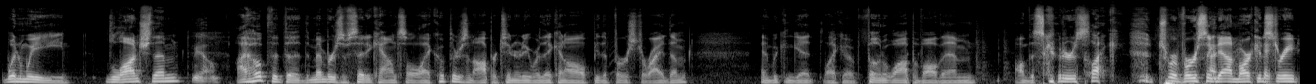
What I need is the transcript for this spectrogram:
when we launch them, yeah. I hope that the, the members of city council, I hope there's an opportunity where they can all be the first to ride them and we can get like a photo op of all them on the scooters, like traversing down Market Street.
